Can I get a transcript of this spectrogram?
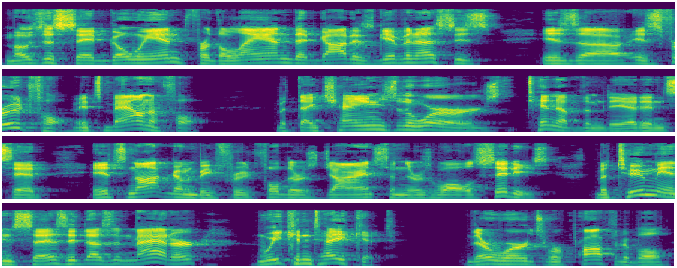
Moses said, go in for the land that God has given us is, is, uh, is fruitful. It's bountiful. But they changed the words. Ten of them did and said, it's not going to be fruitful. There's giants and there's walled cities. But two men says it doesn't matter. We can take it. Their words were profitable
